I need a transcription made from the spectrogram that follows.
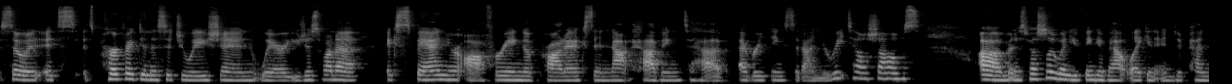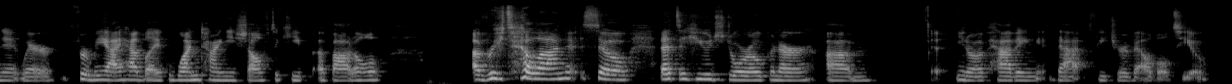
so it, it's it's perfect in the situation where you just want to expand your offering of products and not having to have everything sit on your retail shelves. Um, and especially when you think about like an independent, where for me, I had like one tiny shelf to keep a bottle of retail on. So that's a huge door opener, um, you know, of having that feature available to you.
